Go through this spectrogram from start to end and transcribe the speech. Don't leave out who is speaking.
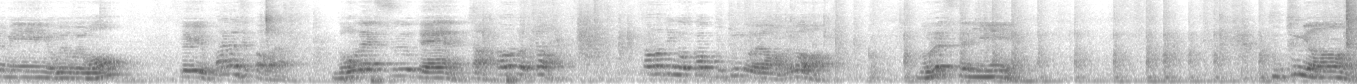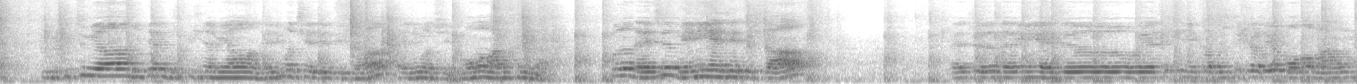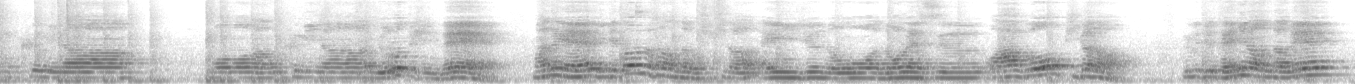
Speaker 1: 차이점이 요거 요거 요거 여기 빨간색 봐봐요. than 자 떨어졌죠? 떨어진 것과 붙은 거예요. 이거 than이 붙으면 이 붙으면 이때는 무슨 뜻이냐면 에즈머치에 대한 뜻이야. 에즈머치 뭐뭐만큼이나 또는 as many as의 뜻이다. as many as의 뜻이니까 무슨 뜻이라고 해요? 뭐뭐만큼이나 뭐뭐만큼이나 요런 뜻인데 만약에 이게 떨어져서 나온다고 칩시다. is no, no less 하고 b가 나와. 그리고 이제 then이 나온 다음에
